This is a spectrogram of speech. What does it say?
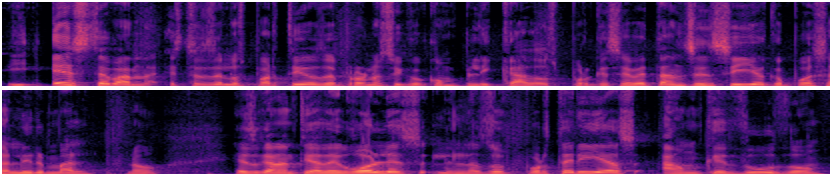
Y este banda, este es de los partidos de pronóstico complicados, porque se ve tan sencillo que puede salir mal, ¿no? Es garantía de goles en las dos porterías, aunque dudo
